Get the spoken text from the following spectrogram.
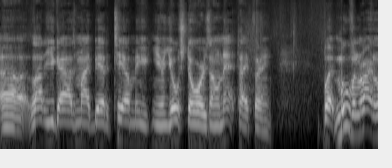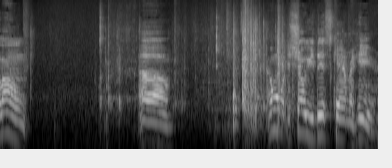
uh, a lot of you guys might be able to tell me, you know, your stories on that type thing. But moving right along, uh, I want to show you this camera here.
